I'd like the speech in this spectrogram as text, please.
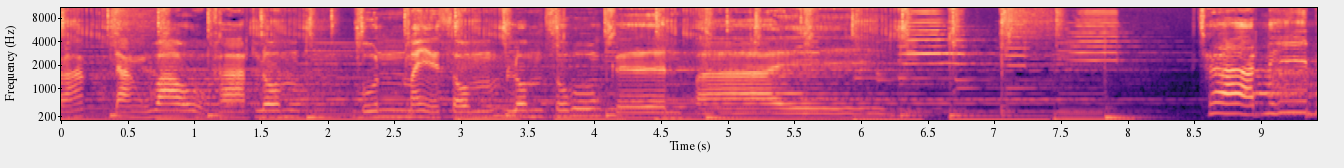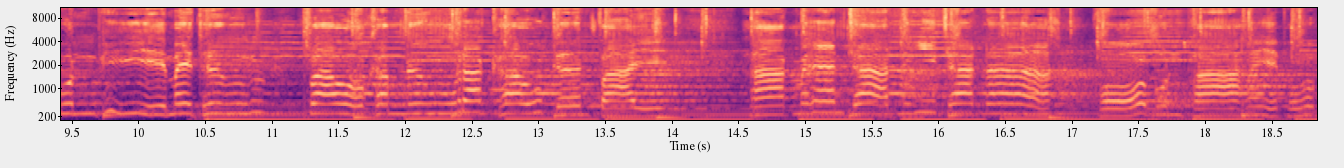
รักดังเว้าขาดลม บุญไม่สมลมสูงเกินไป ชาตินี้บุญพี่ไม่ถึง เฝ้าคำหนึ่งรักเขาเกินไป หากแม้นชาตินี้ชาติหน้า ขอบุญพาให้พบ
